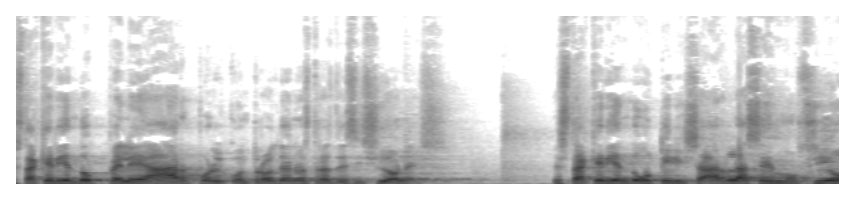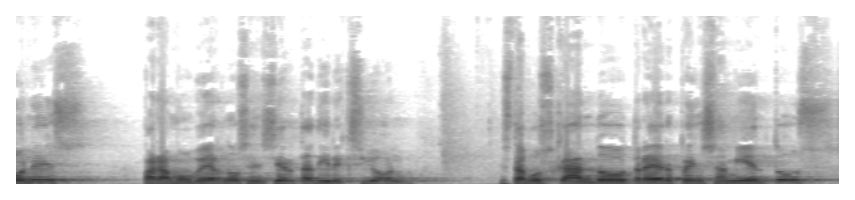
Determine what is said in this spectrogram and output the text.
Está queriendo pelear por el control de nuestras decisiones. Está queriendo utilizar las emociones para movernos en cierta dirección. Está buscando traer pensamientos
